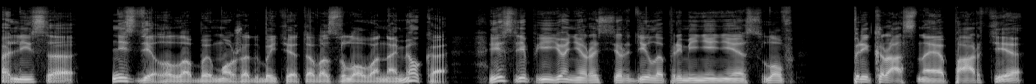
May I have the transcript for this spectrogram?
Алиса не сделала бы, может быть, этого злого намека — если б ее не рассердило применение слов «прекрасная партия»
